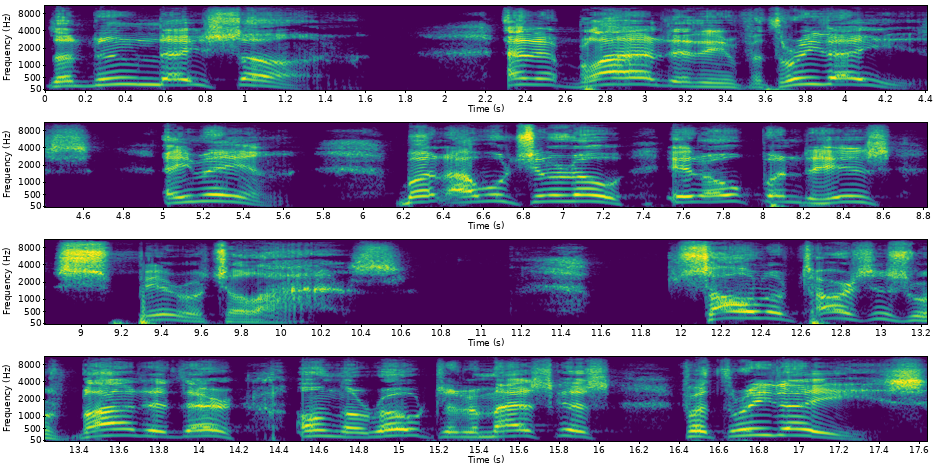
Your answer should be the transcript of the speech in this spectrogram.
the noonday sun and it blinded him for three days. Amen. But I want you to know it opened his spiritual eyes. Saul of Tarsus was blinded there on the road to Damascus for three days,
